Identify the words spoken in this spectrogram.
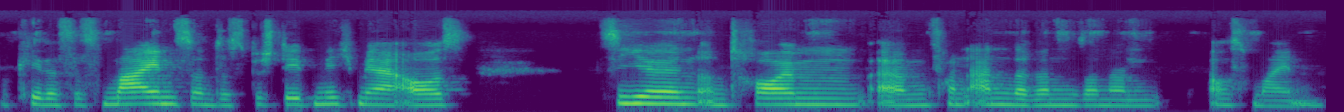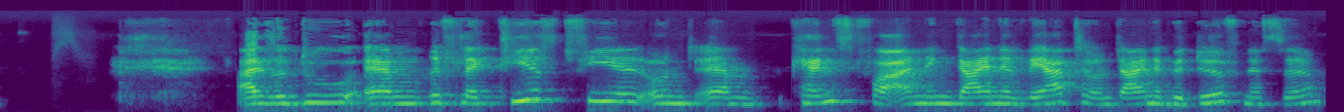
okay, das ist meins und das besteht nicht mehr aus Zielen und Träumen ähm, von anderen, sondern aus meinen. Also du ähm, reflektierst viel und ähm, kennst vor allen Dingen deine Werte und deine Bedürfnisse.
